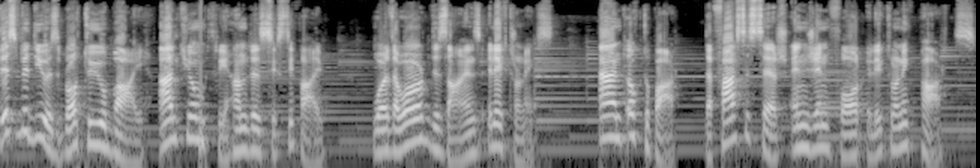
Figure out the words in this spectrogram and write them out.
This video is brought to you by Altium 365, where the world designs electronics, and Octopart, the fastest search engine for electronic parts.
